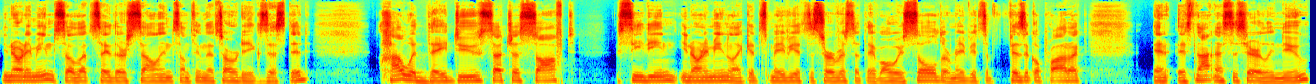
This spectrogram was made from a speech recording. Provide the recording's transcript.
You know what I mean? So let's say they're selling something that's already existed. How would they do such a soft seeding? You know what I mean? Like it's maybe it's a service that they've always sold, or maybe it's a physical product and it's not necessarily new.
